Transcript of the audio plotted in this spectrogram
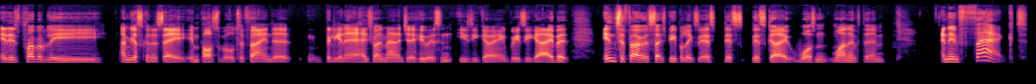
is probably, I'm just going to say, impossible to find a billionaire hedge fund manager who is an easygoing, breezy guy. But insofar as such people exist, this this guy wasn't one of them. And in fact,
